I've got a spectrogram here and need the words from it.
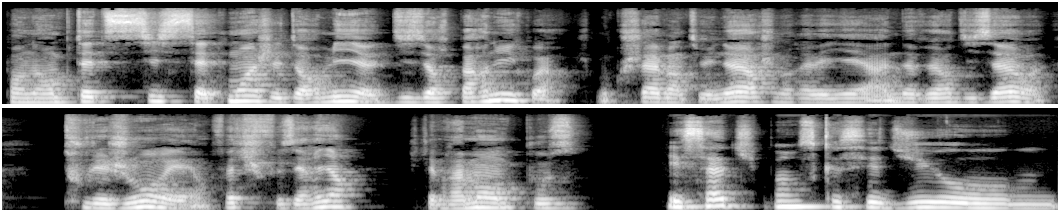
pendant peut-être 6-7 mois, j'ai dormi 10 heures par nuit, quoi. Je me couchais à 21h, je me réveillais à 9h, 10h tous les jours et en fait, je faisais rien. J'étais vraiment en pause. Et ça, tu penses que c'est dû aux,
